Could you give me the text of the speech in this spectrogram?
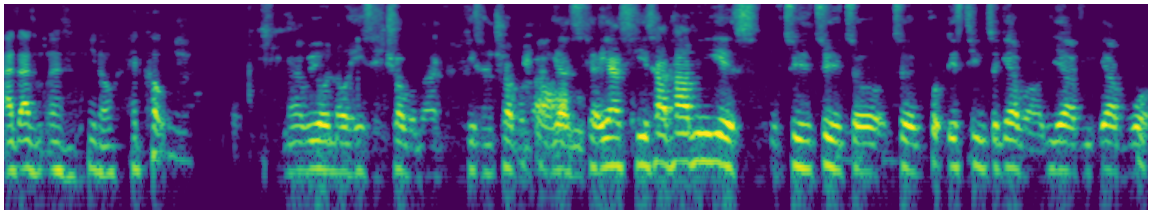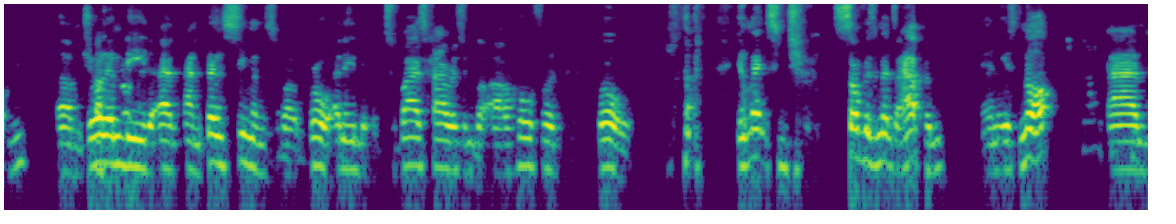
as as, as you know head coach? Man, we all know he's in trouble, man. He's in trouble, man. Oh. He has, he has, he's had how many years to to to to put this team together? You have, you have what? Um, Joel Embiid and, and Ben Simmons, bro, bro, and then Tobias Harris and got Al Horford, bro. You're meant to something's meant to happen, and it's not. And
